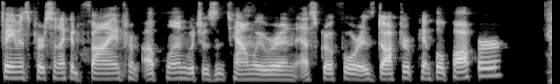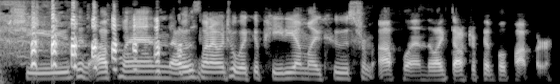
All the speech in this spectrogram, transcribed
famous person I could find from Upland, which was the town we were in escrow for, is Dr. Pimple Popper. She's in Upland. That was when I went to Wikipedia. I'm like, who's from Upland? They're like Dr. Pimple Popper.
